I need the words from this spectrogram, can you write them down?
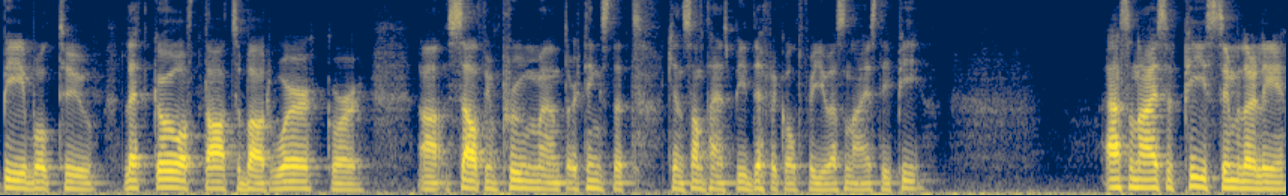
be able to let go of thoughts about work or uh, self-improvement or things that can sometimes be difficult for you as an ISTP. As an ISFP, similarly,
